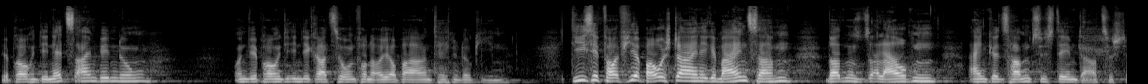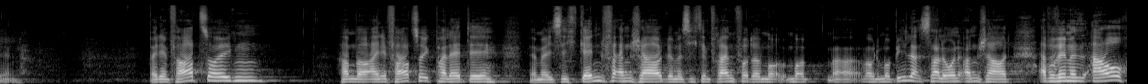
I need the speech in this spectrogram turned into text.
wir brauchen die Netzeinbindung und wir brauchen die Integration von erneuerbaren Technologien. Diese vier Bausteine gemeinsam werden uns erlauben, ein Gesamtsystem darzustellen. Bei den Fahrzeugen haben wir eine Fahrzeugpalette. Wenn man sich Genf anschaut, wenn man sich den Frankfurter Automobilsalon anschaut, aber wenn man auch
